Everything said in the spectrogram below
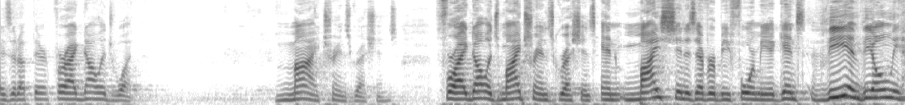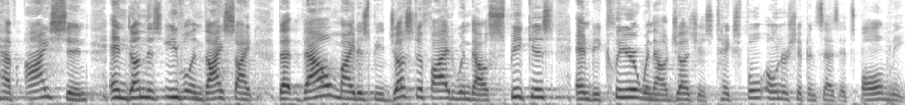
is it up there? For I acknowledge what? My transgressions. For I acknowledge my transgressions, and my sin is ever before me. Against thee and thee only have I sinned, and done this evil in thy sight, that thou mightest be justified when thou speakest, and be clear when thou judgest. Takes full ownership and says, It's all me.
